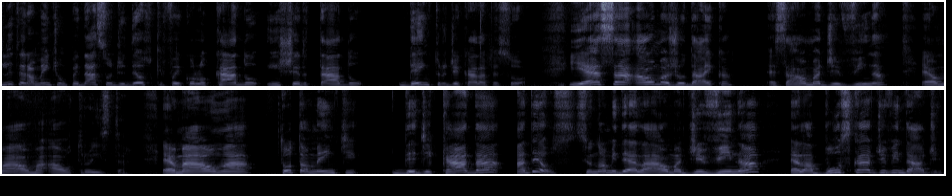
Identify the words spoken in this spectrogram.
literalmente um pedaço de Deus que foi colocado, enxertado dentro de cada pessoa. E essa alma judaica, essa alma divina, é uma alma altruísta. É uma alma totalmente dedicada a Deus. Se o nome dela é alma divina, ela busca a divindade.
